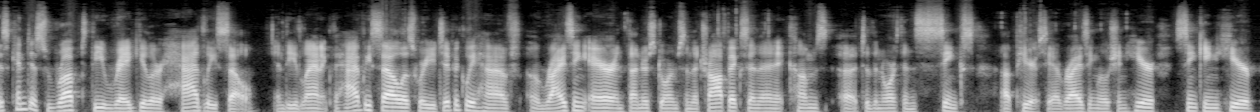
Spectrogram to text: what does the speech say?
This can disrupt the regular Hadley cell in the Atlantic. The Hadley cell is where you typically have a rising air and thunderstorms in the tropics, and then it comes uh, to the north and sinks up here. So you have rising motion here, sinking here,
